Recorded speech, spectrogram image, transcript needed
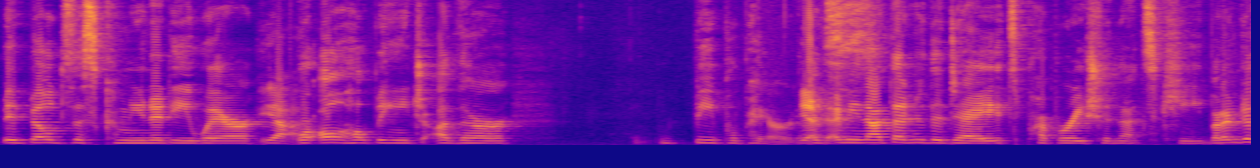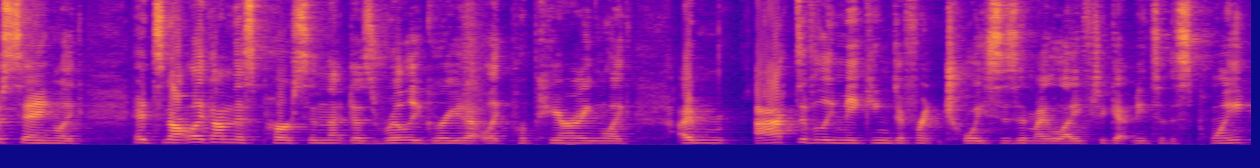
It builds this community where Yeah. we're all helping each other be prepared. Yes. I mean, at the end of the day, it's preparation that's key. But I'm just saying, like, it's not like I'm this person that does really great at like preparing. Like, I'm actively making different choices in my life to get me to this point.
